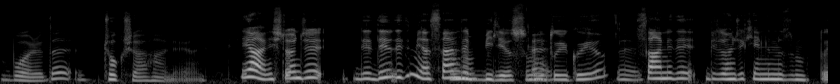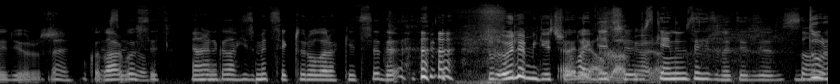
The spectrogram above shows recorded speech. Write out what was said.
bu arada çok şahane yani. Yani işte önce de- de- dedim ya sen Hı de biliyorsun bu Evet. duyguyu. Evet. Sahnede biz önce kendimizi mutlu ediyoruz. Evet, Bu kadar mesele o. basit. Yani ne Evet. kadar hizmet sektörü olarak geçse de Dur öyle mi geçiyor? öyle Hay geçiyor. Biz kendimize hizmet ediyoruz. Sonra... Dur.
